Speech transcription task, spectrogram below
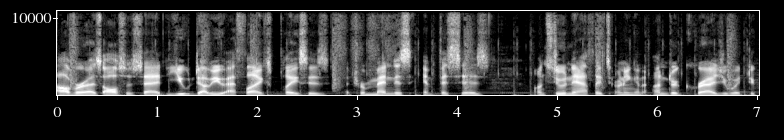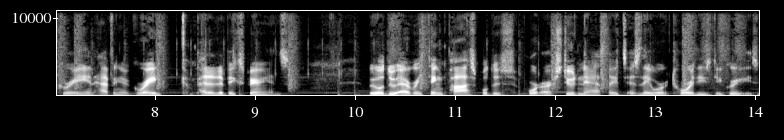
Alvarez also said UW Athletics places a tremendous emphasis on student athletes earning an undergraduate degree and having a great competitive experience. We will do everything possible to support our student athletes as they work toward these degrees.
